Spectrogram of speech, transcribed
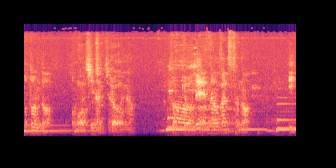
ほとんど同じなんちゃうかな。即興でなおかつその一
